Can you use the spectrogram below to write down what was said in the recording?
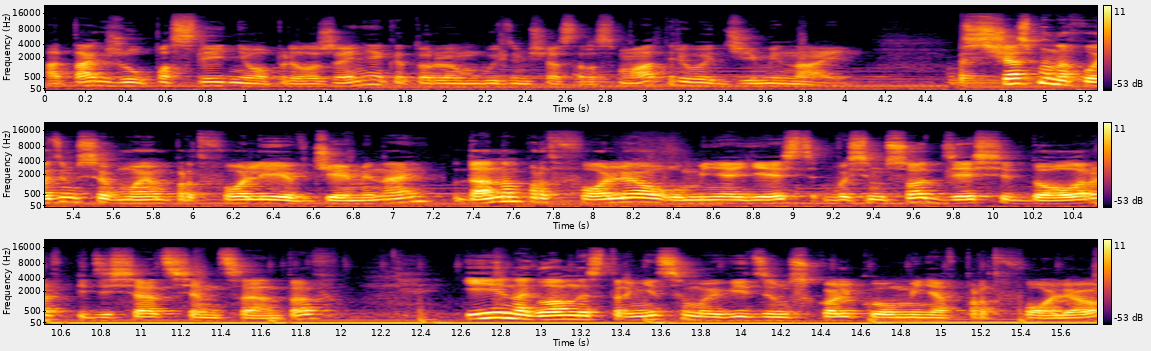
а также у последнего приложения, которое мы будем сейчас рассматривать, Gemini. Сейчас мы находимся в моем портфолио в Gemini. В данном портфолио у меня есть 810 долларов 57 центов. И на главной странице мы видим, сколько у меня в портфолио,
